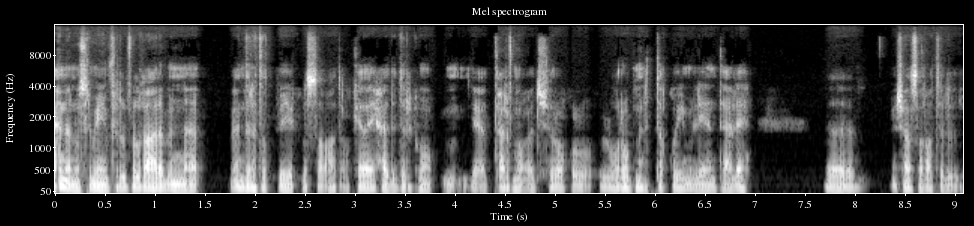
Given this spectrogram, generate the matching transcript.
إحنا المسلمين في الغالب إن عندنا تطبيق للصلاة أو كذا يحدد لك. يعني تعرف موعد الشروق والغروب من التقويم اللي أنت عليه. آه، عشان صلاة ال...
